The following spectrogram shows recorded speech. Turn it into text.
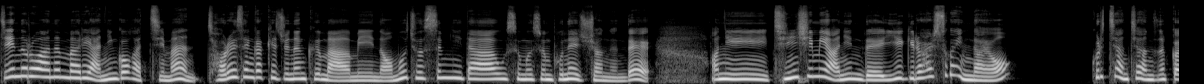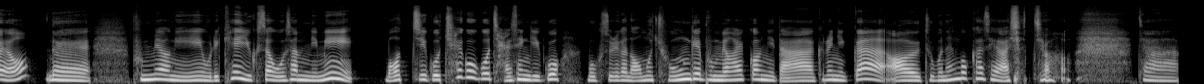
찐으로 하는 말이 아닌 것 같지만 저를 생각해주는 그 마음이 너무 좋습니다. 웃음 웃음 보내주셨는데 아니 진심이 아닌데 이 얘기를 할 수가 있나요? 그렇지 않지 않을까요? 네. 분명히 우리 K6453님이 멋지고 최고고 잘생기고 목소리가 너무 좋은 게 분명할 겁니다. 그러니까 어, 두분 행복하세요 하셨죠. 자,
